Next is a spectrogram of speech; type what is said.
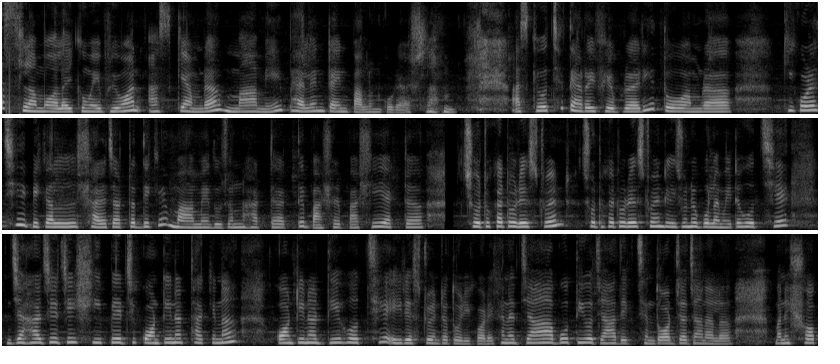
আসসালামু আলাইকুম এভরিওয়ান। আজকে আমরা মা মেয়ে ভ্যালেন্টাইন পালন করে আসলাম। আজকে হচ্ছে তেরোই ফেব্রুয়ারি, তো আমরা কি করেছি? বিকাল সাড়ে চারটার দিকে মা, মেয়ে দুজন হাঁটতে হাঁটতে বাসার পাশেই একটা ছোটোখাটো রেস্টুরেন্ট ছোটোখাটো রেস্টুরেন্ট এই জন্য বললাম, এটা হচ্ছে জাহাজের যে শিপের যে কন্টেনার থাকে না কন্টেনার দিয়ে হচ্ছে এই রেস্টুরেন্টটা তৈরি করে। এখানে যাবতীয় যা দেখছেন, দরজা, জানালা মানে সব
